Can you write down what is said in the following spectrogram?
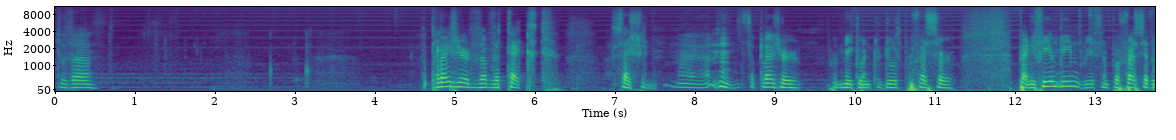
to the, the pleasures of the text session. Uh, it's a pleasure for me to introduce Professor Penny Fielding, recent Professor of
